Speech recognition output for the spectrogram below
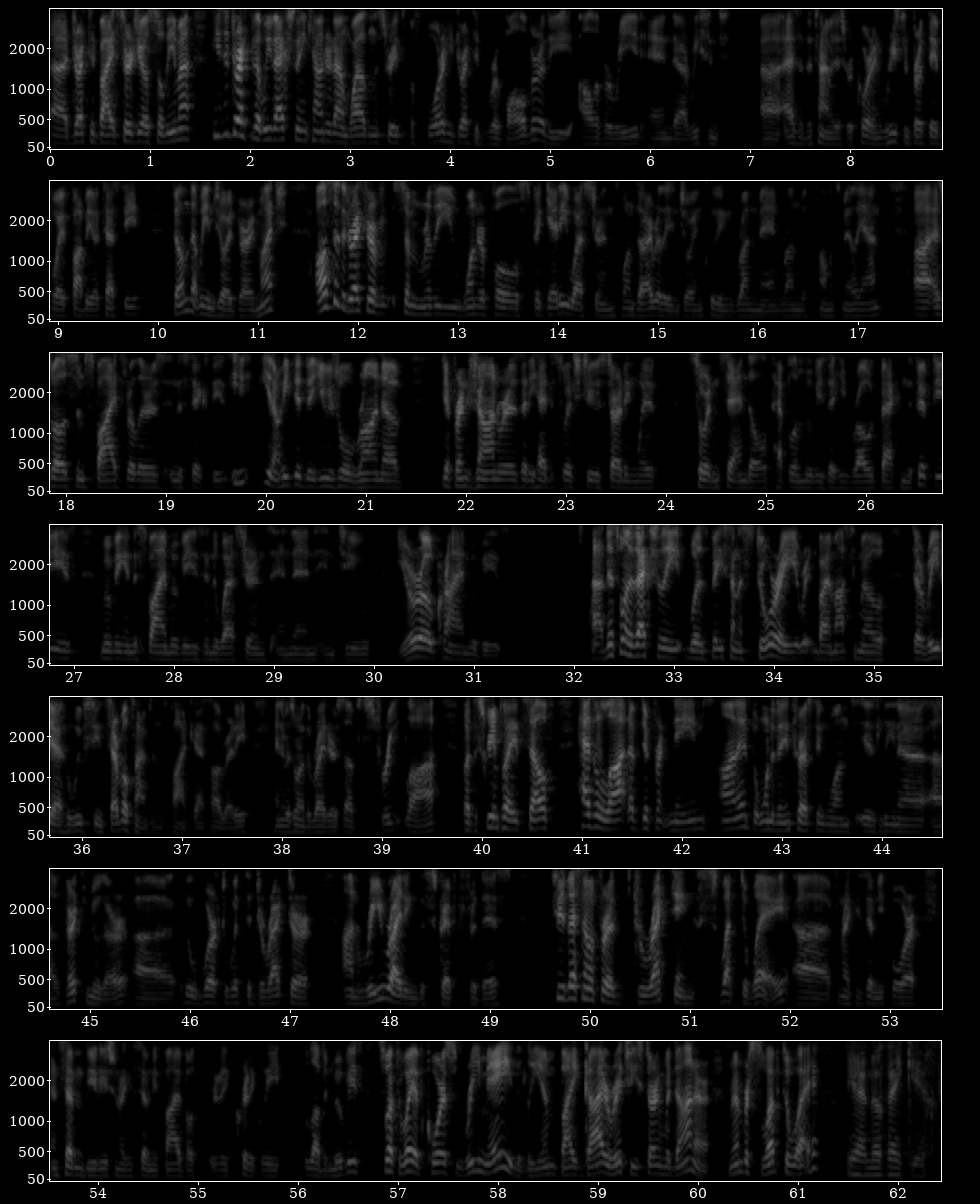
uh, directed by Sergio Sollima. He's a director that we've actually encountered on Wild in the Streets before. He directed Revolver, the Oliver Reed, and uh, recent, uh, as of the time of this recording, recent birthday boy Fabio Testi film that we enjoyed very much. Also, the director of some really wonderful spaghetti westerns, ones that I really enjoy, including Run Man Run with Tomas Milian, uh, as well as some spy thrillers in the '60s. He, you know, he did the usual run of different genres that he had to switch to, starting with sword and sandal peplum movies that he wrote back in the 50s moving into spy movies into westerns and then into euro crime movies uh, this one is actually was based on a story written by Massimo De Rita, who we've seen several times in this podcast already, and he was one of the writers of Street Law. But the screenplay itself has a lot of different names on it, but one of the interesting ones is Lina uh, uh, who worked with the director on rewriting the script for this. She's best known for directing Swept Away uh, from 1974 and Seven Beauties from 1975, both really critically beloved movies. Swept Away, of course, remade, Liam, by Guy Ritchie starring Madonna. Remember Swept Away? Yeah, no thank you.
